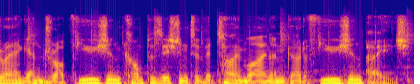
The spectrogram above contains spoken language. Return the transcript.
Drag and drop Fusion composition to the timeline and go to Fusion page.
